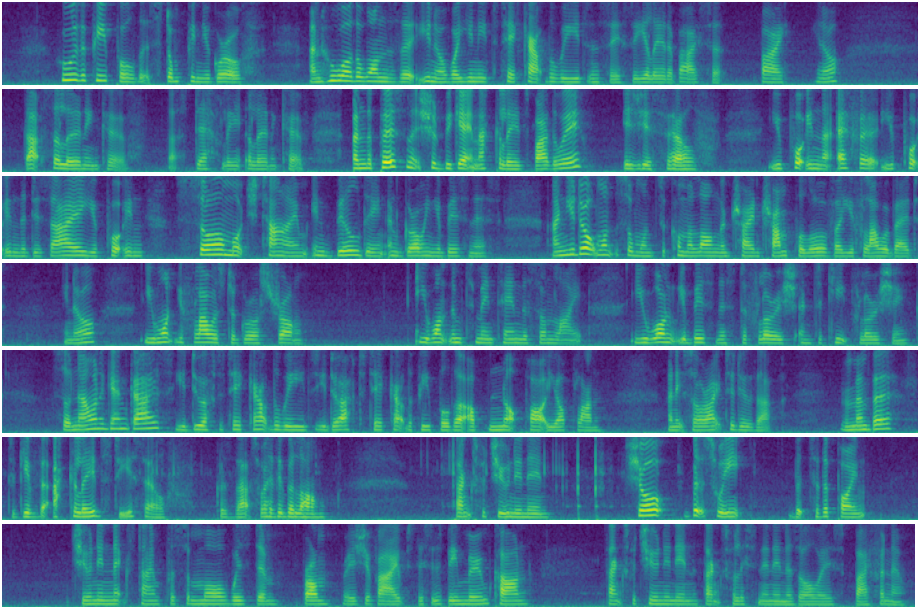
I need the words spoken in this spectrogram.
Who are the people that's stumping your growth? And who are the ones that, you know, where you need to take out the weeds and say, see you later, bye, sir. bye, you know? That's a learning curve. That's definitely a learning curve. And the person that should be getting accolades, by the way, is yourself. You've put in the effort, you've put in the desire, you've put in so much time in building and growing your business. And you don't want someone to come along and try and trample over your flower bed. You know, you want your flowers to grow strong. You want them to maintain the sunlight. You want your business to flourish and to keep flourishing. So now and again, guys, you do have to take out the weeds. You do have to take out the people that are not part of your plan. And it's all right to do that. Remember to give the accolades to yourself because that's where they belong. Thanks for tuning in. Short but sweet, but to the point. Tune in next time for some more wisdom from Raise Your Vibes. This has been Miriam Khan. Thanks for tuning in. Thanks for listening in as always. Bye for now.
